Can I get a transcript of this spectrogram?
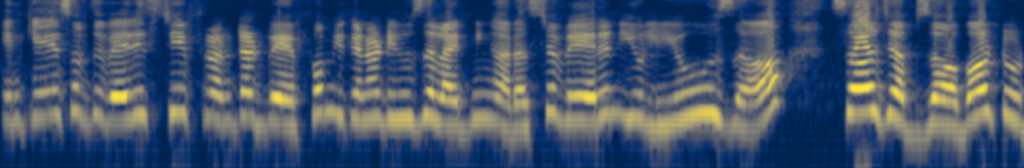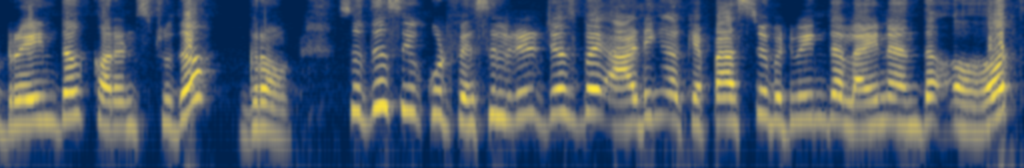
in case of the very steep fronted waveform you cannot use the lightning arrestor wherein you'll use a surge absorber to drain the currents to the ground. So this you could facilitate just by adding a capacitor between the line and the earth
